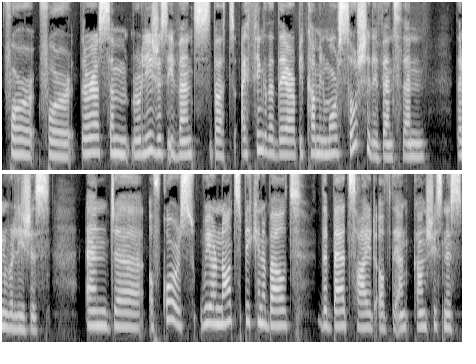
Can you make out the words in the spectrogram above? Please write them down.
for for there are some religious events, but I think that they are becoming more social events than than religious. And uh, of course, we are not speaking about the bad side of the unconsciousness,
